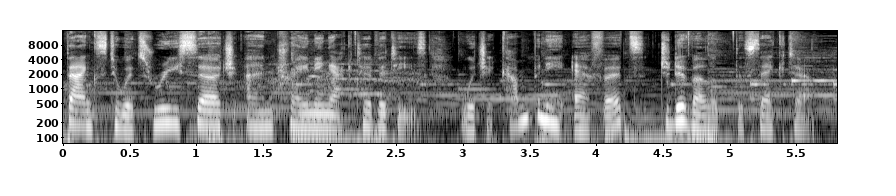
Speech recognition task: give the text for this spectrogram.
thanks to its research and training activities, which accompany efforts to develop the sector.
